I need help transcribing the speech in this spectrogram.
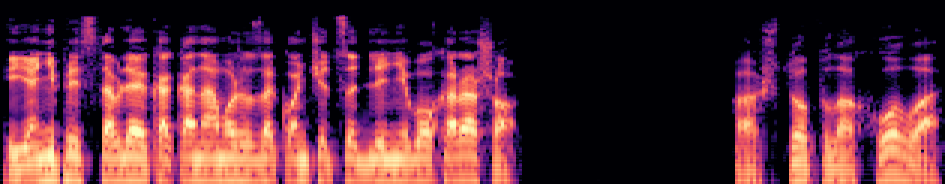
и я не представляю, как она может закончиться для него хорошо. А что плохого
